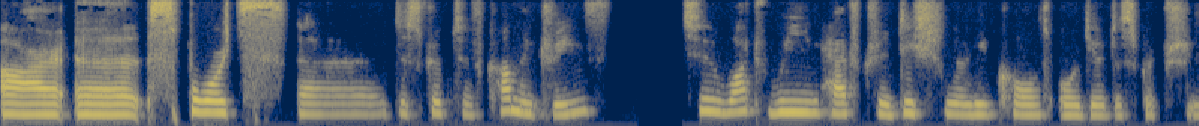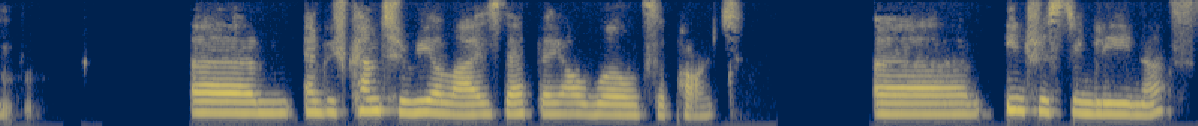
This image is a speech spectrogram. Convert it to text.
are uh, sports uh, descriptive commentaries to what we have traditionally called audio description. Um, and we've come to realize that they are worlds apart. Uh, interestingly enough,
